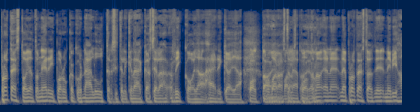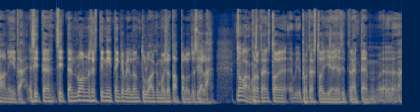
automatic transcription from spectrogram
protestoijat on eri porukka kuin nämä luuttersit, eli nämä, jotka siellä rikkoo ja häiriköö ja Polttaa ja varastelee ja, polttaa. No, ja ne, ne protestoijat, ne, ne vihaa niitä. Ja sitten, sitten luonnollisesti niiden välillä on tullut aikamoisia tappeluita siellä no varmasti. protestoi, protestoijia ja sitten näiden äh,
